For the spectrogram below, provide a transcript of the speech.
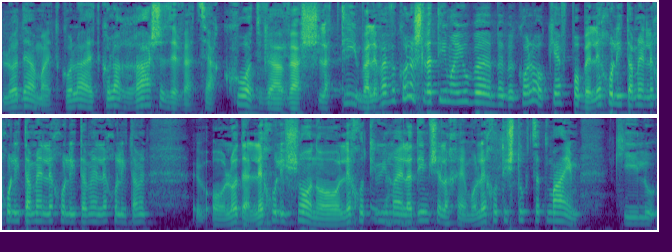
לא יודע מה, את כל, ה, את כל הרעש הזה, והצעקות, וה, והשלטים, והלוואי וכל השלטים היו ב, ב, בכל העוקף פה, בלכו להתאמן, לכו להתאמן, לכו להתאמן, לכו להתאמן, או לא יודע, לכו לישון, או לכו תהיו עם הילדים שלכם, או לכו תשתו קצת מים. כאילו,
